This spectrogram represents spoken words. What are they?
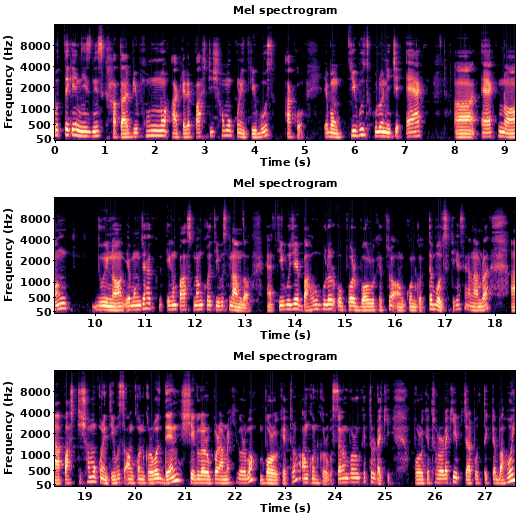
প্রত্যেকে নিজ নিজ খাতায় বিভিন্ন আকারে পাঁচটি সমকোণী ত্রিভুজ আঁকো এবং ত্রিভুজগুলো নিচে এক এক নং দুই নং এবং হোক এরকম পাঁচ নং করে ত্রিভুজ নাম দাও। হ্যাঁ ত্রিভুজের বাহুগুলোর ওপর বর্গক্ষেত্র অঙ্কন করতে বলছে, ঠিক আছে? কারণ আমরা পাঁচটি সমকোণী ত্রিভুজ অঙ্কন করব দেন সেগুলোর উপর আমরা কি করব? বর্গক্ষেত্র অঙ্কন করব। সেকেন্ড বর্গক্ষেত্রটা কি? বর্গক্ষেত্রটা কি? যার প্রত্যেকটা বাহুই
